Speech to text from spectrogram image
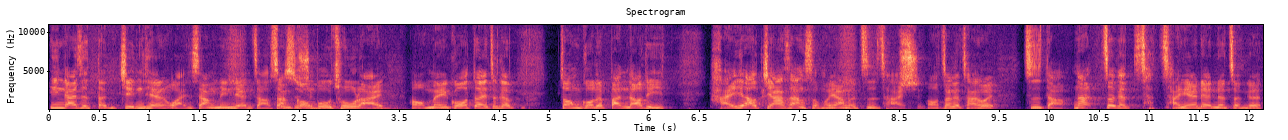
应该是等今天晚上、明天早上公布出来。好，美国对这个中国的半导体还要加上什么样的制裁？是哦，这个才会知道。那这个产产业链的整个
